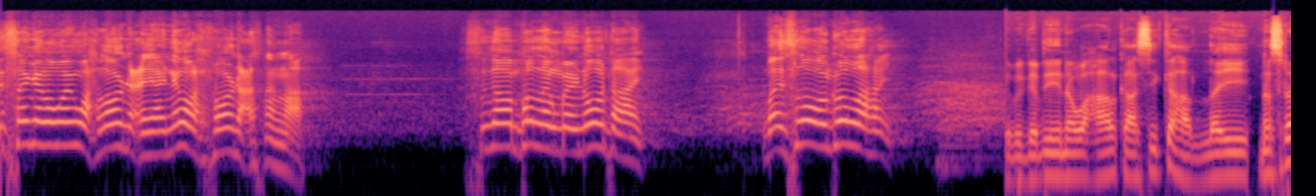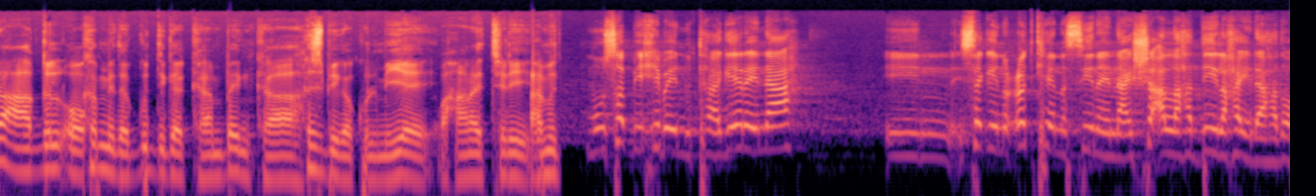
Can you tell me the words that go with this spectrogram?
Isagana waa in wax loo dhaceeyaa inaga wax soo dhacsannaa sidaa ballan bay noo tahay. Ma isla ogol lahay. Gabagabadiina waxaa halkaasi ka hadlay nasre caaqil oo ka mida guddiga kaambeynka xisbiga kulmiye. Waxaanay tidhi muuse biixi baynu taageeraynaa. Isagaynu codkeenna siinaynaa insha allah haddii laha idhaahdo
